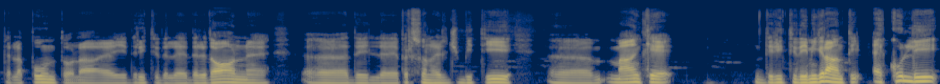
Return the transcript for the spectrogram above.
per l'appunto la i diritti delle delle donne, ehm, delle persone LGBT, ehm, ma anche diritti dei migranti, ecco lì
